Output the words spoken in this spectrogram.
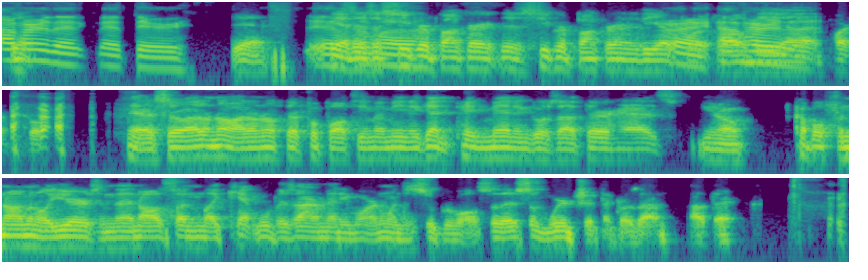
I've Yeah. heard that that theory. Yeah, Yeah, yeah. There's some, a uh, secret bunker. There's a secret bunker under the airport. Right, I've heard the, uh, that. apartment. Yeah, so I don't know. I don't know if their football team. I mean, again, Peyton Manning goes out there, has you know a couple phenomenal years, and then all of a sudden, like, can't move his arm anymore and wins a Super Bowl. So there's some weird shit that goes on out there.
